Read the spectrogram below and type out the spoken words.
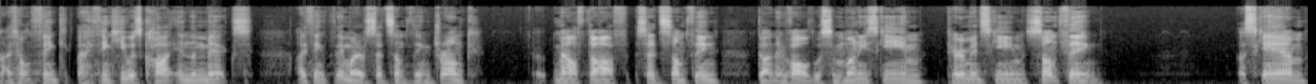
I don't think, I think he was caught in the mix. I think they might have said something drunk, uh, mouthed off, said something, gotten involved with some money scheme, pyramid scheme, something. A scam,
